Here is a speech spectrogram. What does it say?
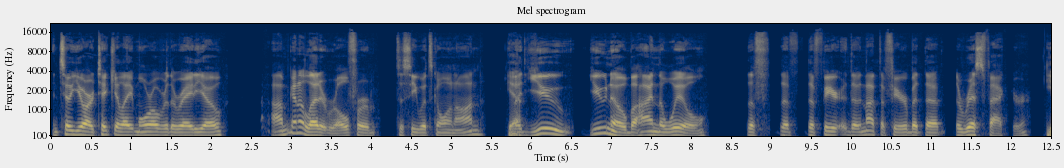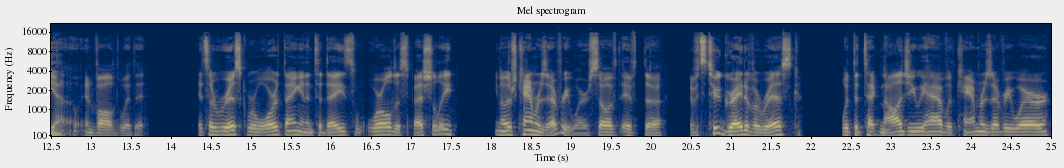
until you articulate more over the radio, I'm gonna let it roll for to see what's going on. Yeah. But you you know behind the wheel the the the fear the not the fear but the the risk factor Yeah. uh, involved with it. It's a risk reward thing, and in today's world, especially, you know, there's cameras everywhere. So if if the if it's too great of a risk with the technology we have with cameras everywhere,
